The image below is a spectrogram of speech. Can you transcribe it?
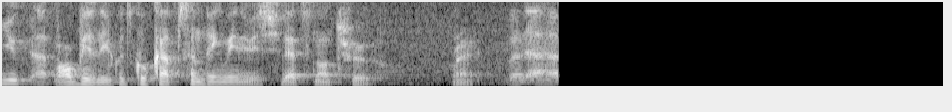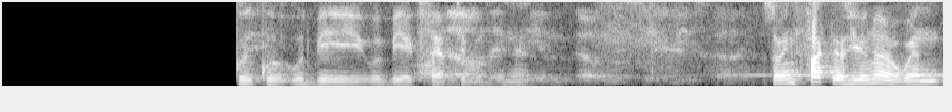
you obviously you could cook up something with which that's not true, right? But I have Could, could, would be would be acceptable. on the, yeah. CM, on the CMB sky. So in fact, as you know, when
